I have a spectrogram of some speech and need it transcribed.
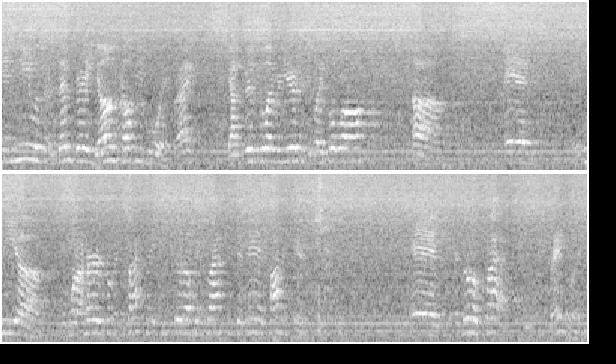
and he was in the seventh grade, young, healthy boy, right? Got physical every year he played football. Um, and he, uh, from what I heard from his classmates, he stood up in class and said, man, it's hot in here. And in the middle of class, it's raining.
